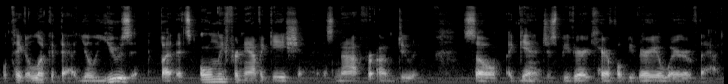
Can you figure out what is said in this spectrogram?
We'll take a look at that. You'll use it, but it's only for navigation. It is not for undoing. So again, just be very careful. Be very aware of that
